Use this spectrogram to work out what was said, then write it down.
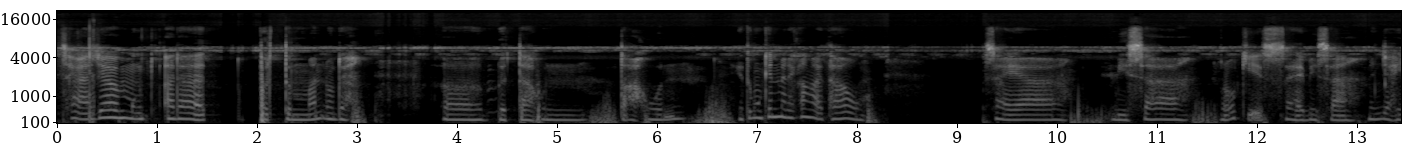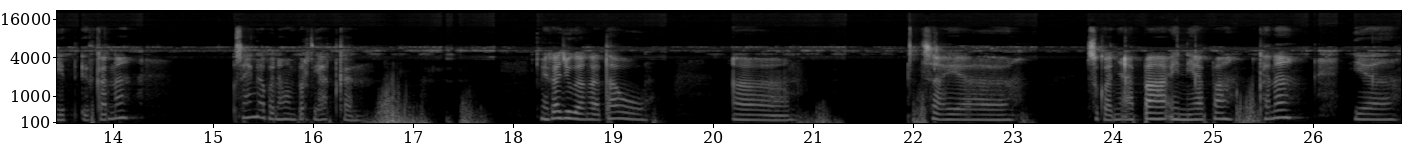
Saya aja ada berteman udah uh, bertahun-tahun. Itu mungkin mereka nggak tahu. Saya bisa melukis saya bisa menjahit karena saya nggak pernah memperlihatkan. Mereka juga nggak tahu uh, saya sukanya apa ini apa karena ya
